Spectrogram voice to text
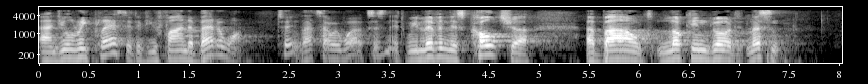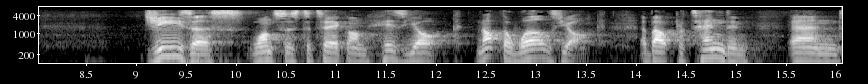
And you'll replace it if you find a better one, too. That's how it works, isn't it? We live in this culture about looking good. Listen, Jesus wants us to take on his yoke, not the world's yoke, about pretending and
